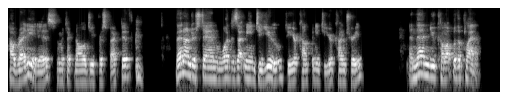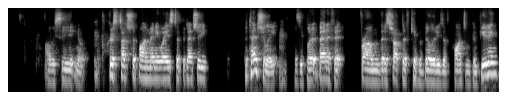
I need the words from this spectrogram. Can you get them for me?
how ready it is from a technology perspective. then understand what does that mean to you, to your company, to your country. And then you come up with a plan. Obviously, you know, Chris touched upon many ways to potentially, potentially, as he put it, benefit from the disruptive capabilities of quantum computing.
